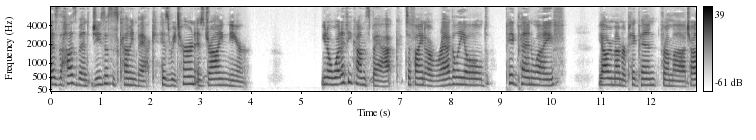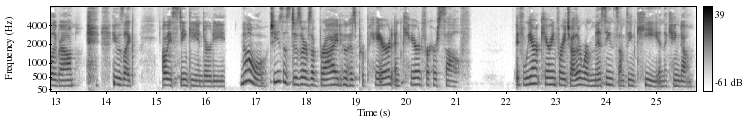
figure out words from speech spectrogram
As the husband, Jesus is coming back. His return is drawing near. You know, what if he comes back to find a raggedy old pigpen wife? Y'all remember Pigpen from uh, Charlie Brown? he was like always stinky and dirty. No, Jesus deserves a bride who has prepared and cared for herself. If we aren't caring for each other, we're missing something key in the kingdom.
